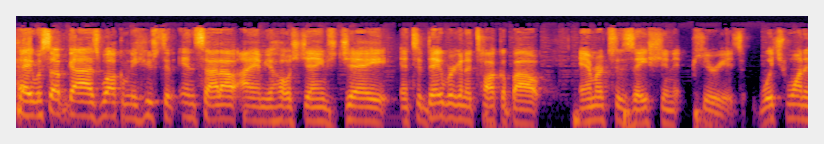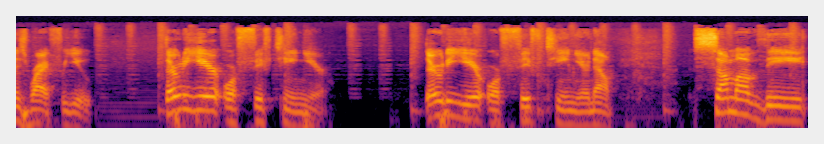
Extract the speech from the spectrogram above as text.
Hey, what's up, guys? Welcome to Houston Inside Out. I am your host, James J. And today we're going to talk about amortization periods. Which one is right for you? 30 year or 15 year? 30 year or 15 year. Now, some of the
